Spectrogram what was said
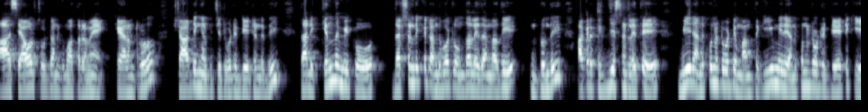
ఆ సేవలు చూడడానికి మాత్రమే క్యాలెండర్లో స్టార్టింగ్ కనిపించేటువంటి డేట్ అనేది. దాని కింద మీకు దర్శన్ టికెట్ అందుబాటులో ఉందా లేదా అన్నది ఉంటుంది. అక్కడ క్లిక్ చేసినట్లయితే మీరు అనుకున్నటువంటి మంత్కి మీరు అనుకున్నటువంటి డేట్కి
